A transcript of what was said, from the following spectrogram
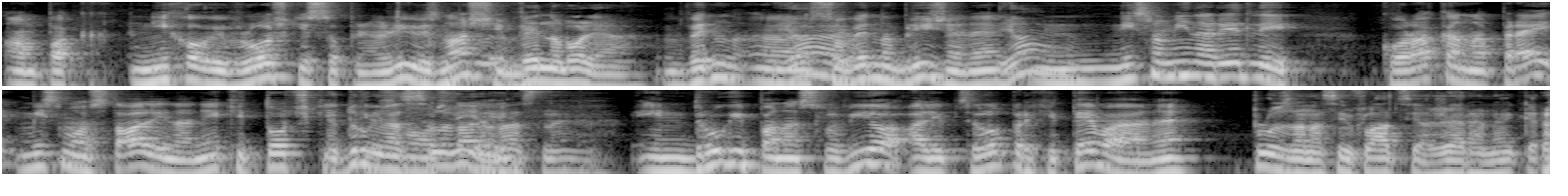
Ampak njihovi vložki so primerljivi z našimi. Vedno bolje. Ja. Vedno, uh, Ja, so ja. vedno bliže. ne. Ja, ja. Nismo mi naredili koraka naprej, mi smo ostali na neki točki, Ja, drugi nas ostali. nas ne. In drugi pa nas lovijo ali celo prehitevajo. Ne? Plus, da nas inflacija žere, ne? ker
